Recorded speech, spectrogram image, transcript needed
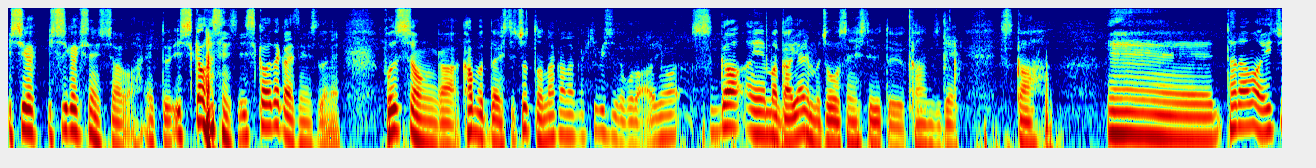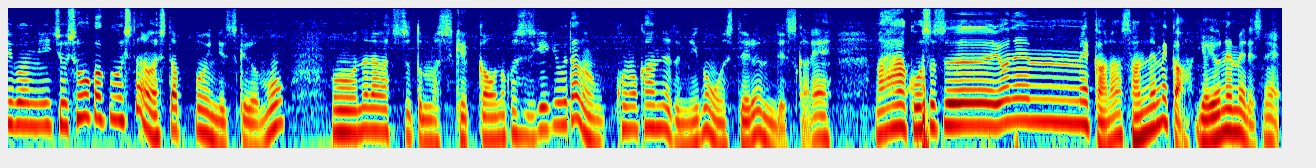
石垣石垣選手ちゃうわ、えっと、石川選手、石川高選手とね、ポジションがかぶったりして、ちょっとなかなか厳しいところありますが、えー、まあ、外野にも挑戦しているという感じですか。えー、ただ、まあ、一軍に一応昇格したのはしたっぽいんですけども、7月ちょっとま結果を残し、結局多分この感じだと2軍をしてるんですかね。まあ、高卒4年目かな ?3 年目か？いや、4年目ですね。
